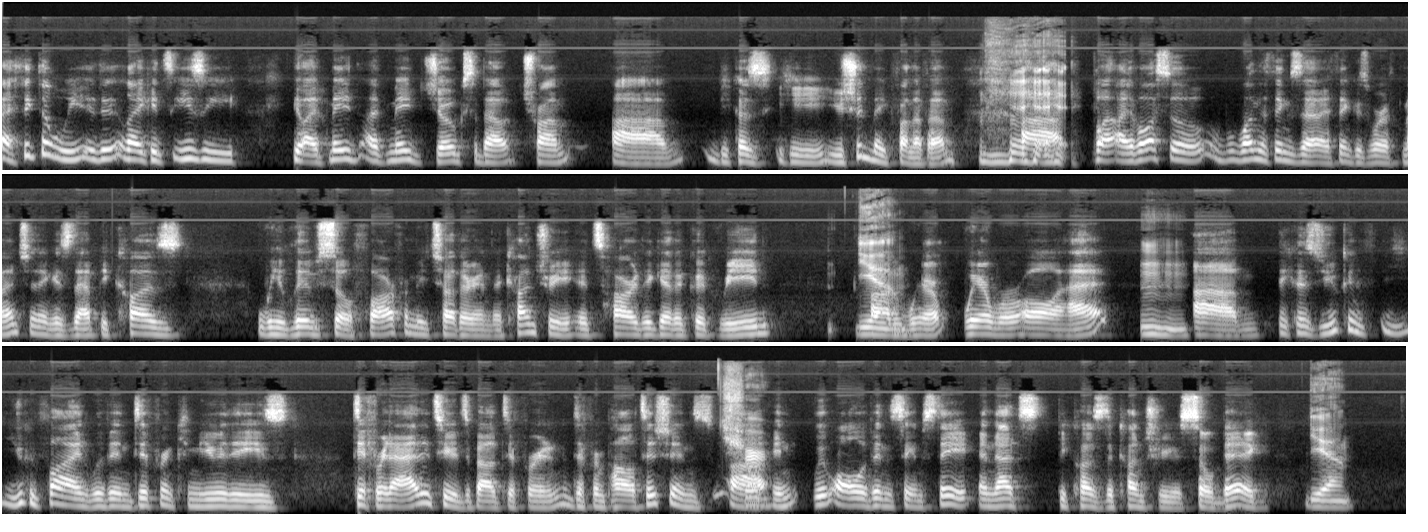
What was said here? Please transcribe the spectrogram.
I think that we like it's easy. You know, I've made I've made jokes about Trump uh, because he you should make fun of him. uh, but I've also one of the things that I think is worth mentioning is that because we live so far from each other in the country, it's hard to get a good read yeah. on where where we're all at. Mm-hmm. Um, because you can you can find within different communities different attitudes about different different politicians uh, sure. uh, in all within the same state, and that's because the country is so big. Yeah.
